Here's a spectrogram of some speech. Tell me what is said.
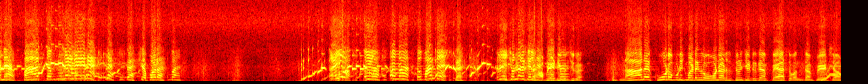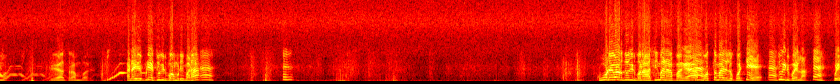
அண்ணா, போடா வா. ஐயோ ஐயோ ஆமா பாருங்க டேய், அண்ணா, சொன்னா கேளுங்க அப்படியே அடி முடிச்சிருவேன் நானே கூட பிடிக்க மாட்டேங்கிற ஒவ்வொன்றும் எடுத்து திணிச்சிட்டு இருக்கேன். பேச வந்துட்டேன் பேச்சாம பேசுறான் பாரு. அடா இது எப்படியே தூக்கிட்டு போக முடியுமாடா? கூடையோட தூக்கிட்டு போனா அசிங்கமா நினைப்பாங்க. மொத்தமா இதுல கொட்டி தூக்கிட்டு போயிடலாம். இப்படி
